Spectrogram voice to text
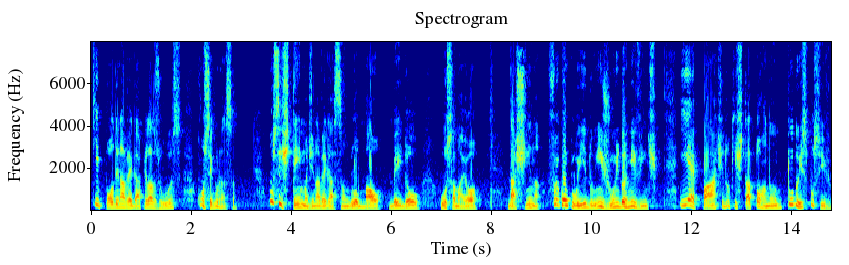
que podem navegar pelas ruas com segurança. O sistema de navegação global Beidou, Ursa Maior, da China, foi concluído em junho de 2020 e é parte do que está tornando tudo isso possível.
